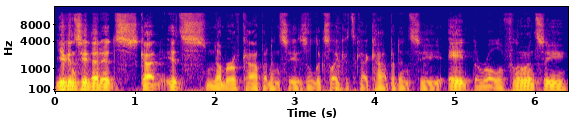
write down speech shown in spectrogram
You can see that it's got its number of competencies. It looks like it's got competency eight, the role of fluency,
